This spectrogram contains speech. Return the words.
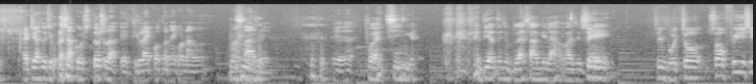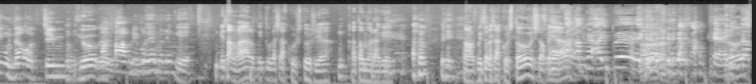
Hadiah 17 Agustus lah kayak di live fotone konang mantane. Iya. Bajing. Dia 17-an nih lah maksudnya. Sing sing boco Sofi sing undang Ocim. Yo, Mantap nih, gue mending ge. Kita tanggal 17 Agustus ya. Katon ora ge. Tanggal 17 Agustus oke ya. Buka. Katon. Terus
